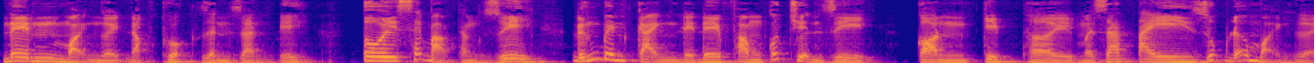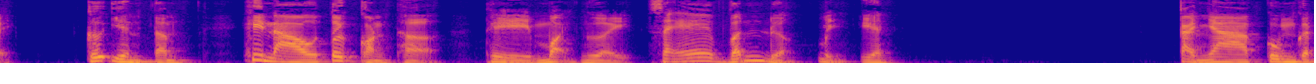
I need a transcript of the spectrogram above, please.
nên mọi người đọc thuộc dần dần đi. Tôi sẽ bảo thằng Duy đứng bên cạnh để đề phòng có chuyện gì, còn kịp thời mà ra tay giúp đỡ mọi người. Cứ yên tâm, khi nào tôi còn thở thì mọi người sẽ vẫn được bình yên. Cả nhà cùng gật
